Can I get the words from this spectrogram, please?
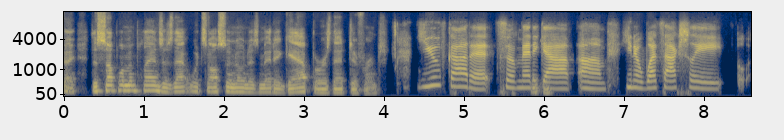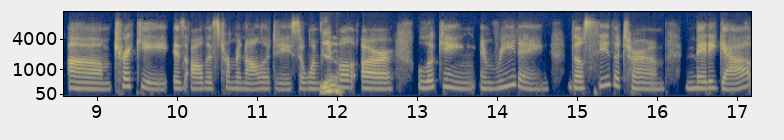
Okay. The supplement plans, is that what's also known as Medigap or is that different? You've got it. So Medigap, um, you know, what's actually um, tricky is all this terminology. So when Yeah. people are looking and reading, they'll see the term Medigap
